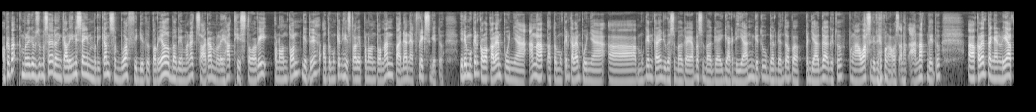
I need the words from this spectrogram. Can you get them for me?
Oke Pak, kembali lagi bersama saya dan kali ini saya ingin memberikan sebuah video tutorial bagaimana cara melihat history penonton gitu ya atau mungkin history penontonan pada Netflix gitu. Jadi mungkin kalau kalian punya anak atau mungkin kalian punya uh, mungkin kalian juga sebagai apa sebagai guardian gitu. Guardian itu apa? Penjaga gitu, pengawas gitu ya, pengawas anak-anak gitu. Uh, kalian pengen lihat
